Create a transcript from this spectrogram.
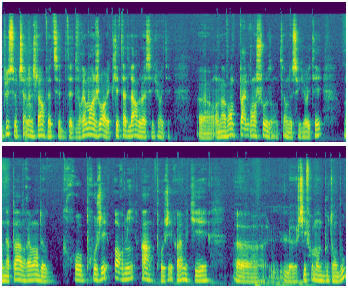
plus ce challenge-là, en fait, c'est d'être vraiment à jour avec l'état de l'art de la sécurité. on n'invente pas grand-chose en termes de sécurité. On n'a pas vraiment de gros hormis un projet quand même qui est euh, le chiffrement de bout en bout,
